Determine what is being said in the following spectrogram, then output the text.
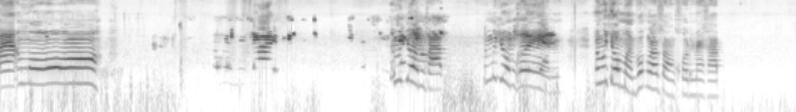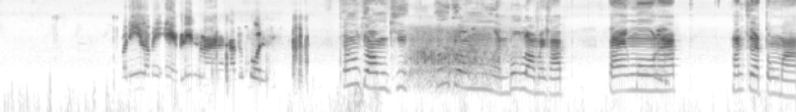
แตงโมท่านผู้ชมครับท่านผู้ชมเคยเห็นท่านผู้ชมเหมือนพวกเราสองคนไหมครับ วันนี้เราไปแอบเล่นมานะครับทุกคนท่านผู้ชมคิดท่านผู้ชมเหมือนพวกเราไหมครับ แตงโมนะครับ มันเกิดตรงไม้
